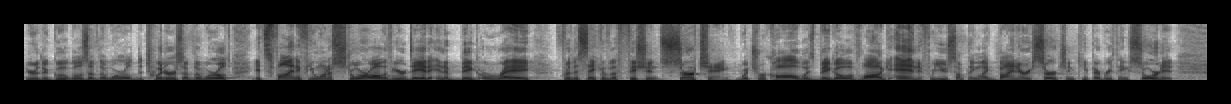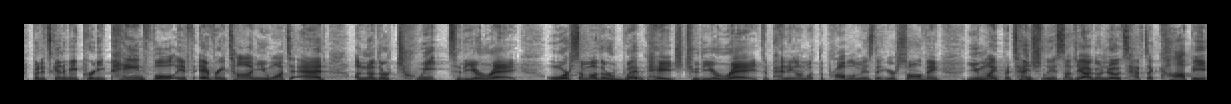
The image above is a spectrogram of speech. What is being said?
you're the Googles of the world, the Twitters of the world, it's fine if you want to store all of your data in a big array for the sake of efficient searching, which recall was big O of log n if we use something like binary search and keep everything sorted. But it's going to be pretty painful if every time you want to add another tweet to the array or some other web page to the array, depending on what the problem is that you're solving, you might potentially, as Santiago notes, have to copy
